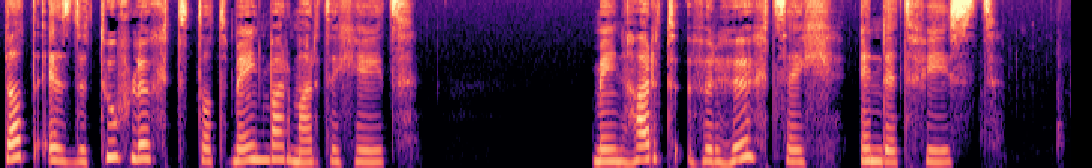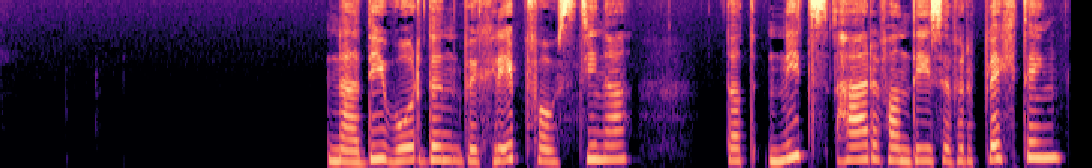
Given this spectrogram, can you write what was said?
Dat is de toevlucht tot mijn barmhartigheid. Mijn hart verheugt zich in dit feest. Na die woorden begreep Faustina dat niets haar van deze verplichting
